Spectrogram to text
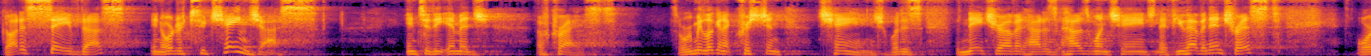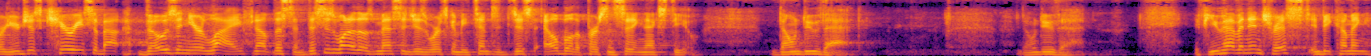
God has saved us in order to change us into the image of Christ. So we're going to be looking at Christian change. What is the nature of it? How does, how does one change? If you have an interest or you're just curious about those in your life, now listen, this is one of those messages where it's going to be tempted to just elbow the person sitting next to you. Don't do that. Don't do that. If you have an interest in becoming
